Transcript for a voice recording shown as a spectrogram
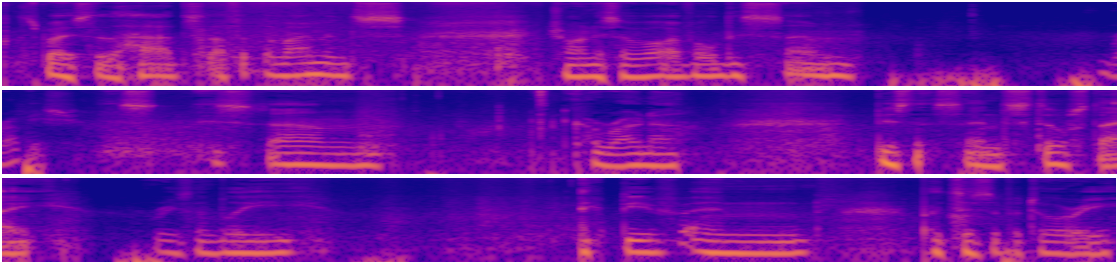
I suppose the hard stuff at the moment's trying to survive all this um, rubbish, this, this um, corona business, and still stay reasonably active and participatory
